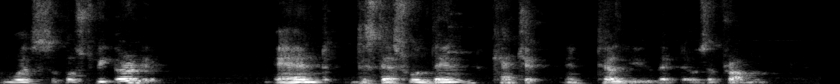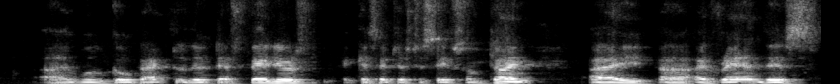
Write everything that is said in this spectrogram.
was supposed to be earlier. And this test will then catch it and tell you that there was a problem. I will go back to the test failures. Like I said, just to save some time, I uh, I ran this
